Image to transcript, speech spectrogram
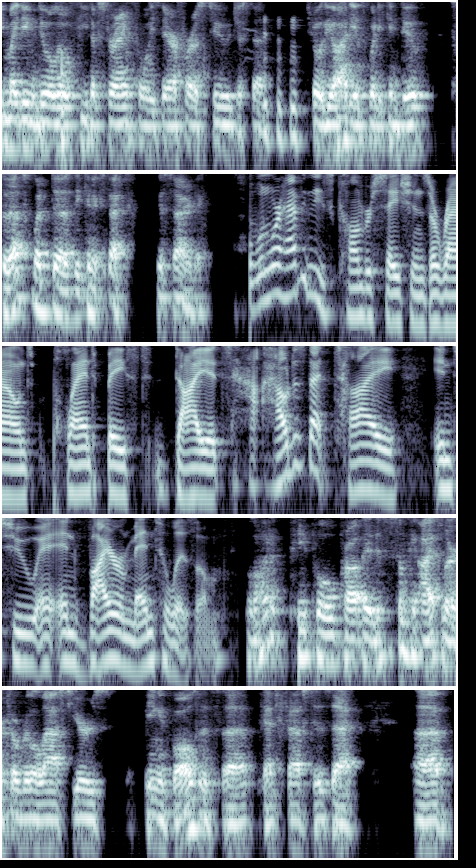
He might even do a little feat of strength while he's there for us too, just to show the audience what he can do. So that's what uh, they can expect this Saturday. When we're having these conversations around plant-based diets, how, how does that tie into environmentalism? A lot of people probably this is something I've learned over the last years being involved with uh, VegFest is that uh,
